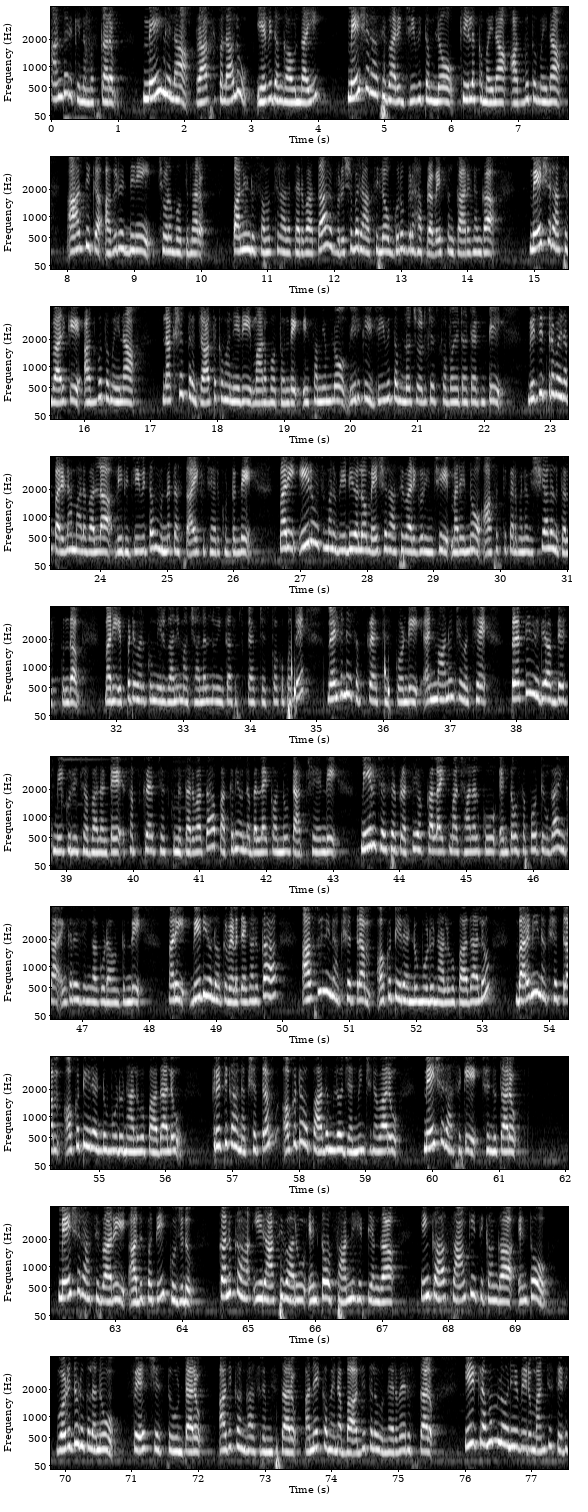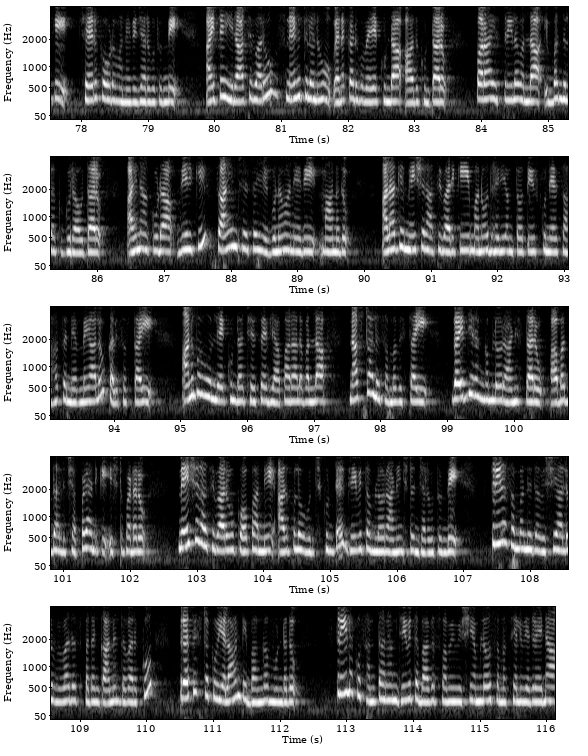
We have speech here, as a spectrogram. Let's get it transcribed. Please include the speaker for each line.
Speaker 1: అందరికీ నమస్కారం. మే నెల రాశి ఫలాలు ఏ విధంగా ఉన్నాయి? మేషరాశి వారి జీవితంలో కీలకమైన అద్భుతమైన ఆర్థిక అభివృద్ధిని చూడబోతున్నారు. పన్నెండు సంవత్సరాల తర్వాత వృషభ రాశిలో గురుగ్రహ ప్రవేశం కారణంగా మేషరాశి వారికి అద్భుతమైన నక్షత్ర జాతకం అనేది మారబోతోంది. ఈ సమయంలో వీరికి జీవితంలో చోటు చేసుకోబోయేటటువంటి విచిత్రమైన పరిణామాల వల్ల వీరి జీవితం ఉన్నత స్థాయికి చేరుకుంటుంది. మరి ఈ రోజు మన వీడియోలో మేషరాశి వారి గురించి మరెన్నో ఆసక్తికరమైన విషయాలను తెలుసుకుందాం. మరి ఇప్పటి వరకు మీరు కానీ మా ఛానల్ను ఇంకా సబ్స్క్రైబ్ చేసుకోకపోతే వెంటనే సబ్స్క్రైబ్ చేసుకోండి. అండ్ మా నుంచి వచ్చే ప్రతి వీడియో అప్డేట్ మీకు రీచ్ అవ్వాలంటే సబ్స్క్రైబ్ చేసుకున్న తర్వాత పక్కనే ఉన్న బెల్ ఐకాన్ను ట్యాప్ చేయండి. మీరు చేసే ప్రతి ఒక్క లైక్ మా ఛానల్కు ఎంతో సపోర్టివ్గా ఇంకా ఎంకరేజింగ్గా కూడా ఉంటుంది. మరి వీడియోలోకి వెళితే గనుక అశ్విని నక్షత్రం ఒకటి రెండు మూడు నాలుగు పాదాలు భరణి నక్షత్రం ఒకటి రెండు మూడు నాలుగు పాదాలు కృతికా నక్షత్రం ఒకటో పాదంలో జన్మించిన వారు మేషరాశికి చెందుతారు. మేషరాశి వారి అధిపతి కుజుడు. కనుక ఈ రాశివారు ఎంతో సాన్నిహిత్యంగా ఇంకా సాంకేతికంగా ఎంతో ఒడిదుడుకులను ఫేస్ చేస్తూ ఉంటారు. అధికంగా శ్రమిస్తారు. అనేకమైన బాధ్యతలు నెరవేరుస్తారు. ఈ క్రమంలోనే వీరు మంచి స్థితికి చేరుకోవడం అనేది జరుగుతుంది. అయితే ఈ రాశివారు స్నేహితులను వెనకడుగు వేయకుండా ఆదుకుంటారు. పరాయి స్త్రీల వల్ల ఇబ్బందులకు గురవుతారు. అయినా కూడా వీరికి సాయం చేసే ఈ గుణం అనేది మానదు. అలాగే మేషరాశి వారికి మనోధైర్యంతో తీసుకునే సాహస నిర్ణయాలు కలిసొస్తాయి. అనుభవం లేకుండా చేసే వ్యాపారాల వల్ల నష్టాలు సంభవిస్తాయి. వైద్య రంగంలో రాణిస్తారు. అబద్ధాలు చెప్పడానికి ఇష్టపడరు. మేషరాశి వారు కోపాన్ని అదుపులో ఉంచుకుంటే జీవితంలో రాణించడం జరుగుతుంది. స్త్రీల సంబంధిత విషయాలు వివాదాస్పదం కానంత వరకు ప్రతిష్టకు ఎలాంటి భంగం ఉండదు. స్త్రీలకు సంతానం జీవిత భాగస్వామి విషయంలో సమస్యలు ఎదురైనా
